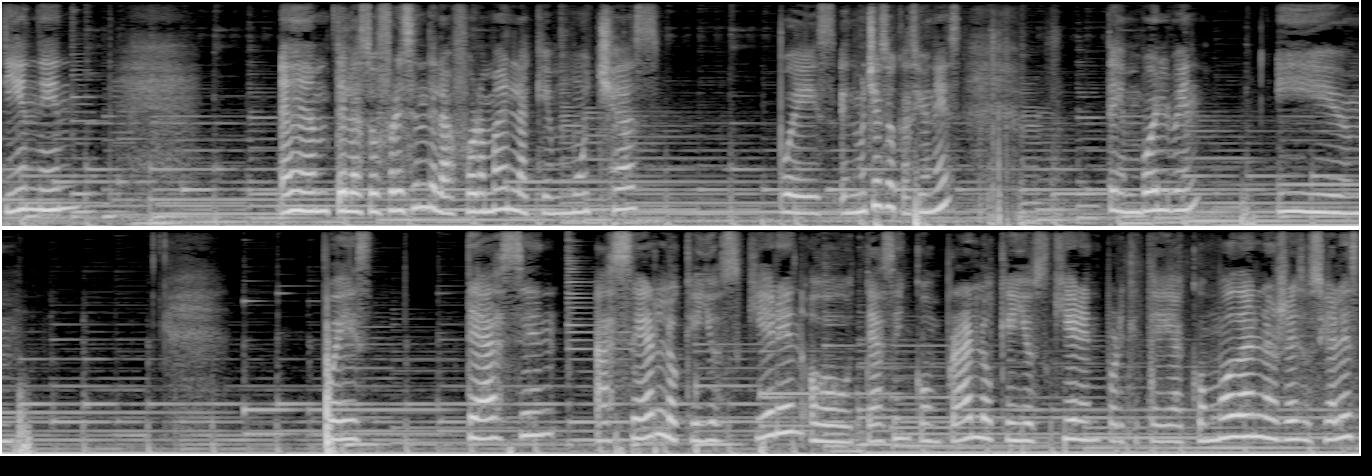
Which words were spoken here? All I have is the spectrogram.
tienen em, te las ofrecen de la forma en la que muchas, pues en muchas ocasiones, te envuelven y pues te hacen hacer lo que ellos quieren o te hacen comprar lo que ellos quieren porque te acomodan las redes sociales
